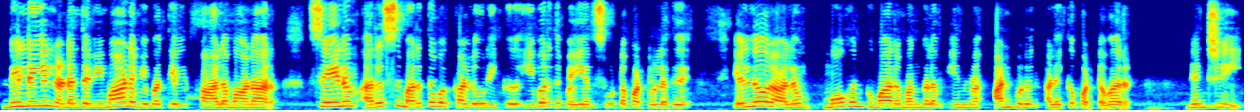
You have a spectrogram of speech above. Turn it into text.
டில்லியில் நடந்த விமான விபத்தில் காலமானார். சேலம் அரசு மருத்துவக் கல்லூரிக்கு இவரது பெயர் சூட்டப்பட்டுள்ளது. எல்லோராலும் மோகன் குமாரமங்கலம் என அன்புடன் அழைக்கப்பட்டவர். நன்றி.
